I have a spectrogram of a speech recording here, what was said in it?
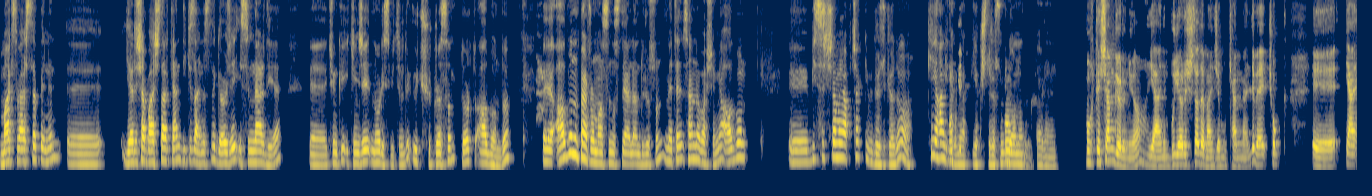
Max Verstappen'in e, yarışa başlarken dikiz aynasında göreceği isimler diye. E, çünkü ikinci Norris bitirdi. 3 Russell, 4 Albon'du. E, Albon'un performansını nasıl değerlendiriyorsun? Mete senle başlayayım. Ya Albon e, bir sıçrama yapacak gibi gözüküyor değil mi? Ki hangi takıma yak- yakıştırıyorsun? Bir de onu öğrenelim. muhteşem görünüyor. Yani bu yarışta da bence mükemmeldi ve çok e, yani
